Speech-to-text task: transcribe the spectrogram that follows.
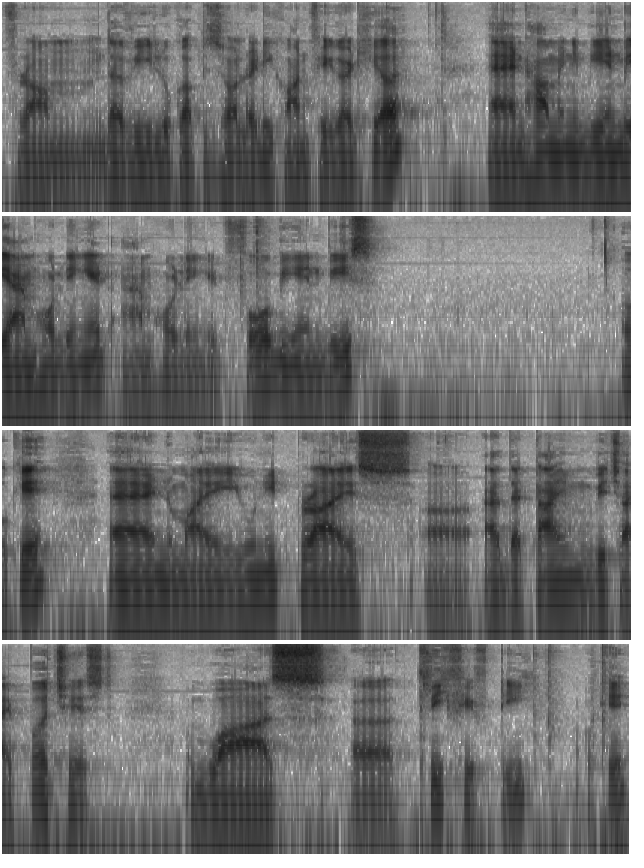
from the VLOOKUP is already configured here and how many BNB I'm holding it? I'm holding it four BNBs okay. And my unit price uh, at the time which I purchased was uh, 350 okay.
